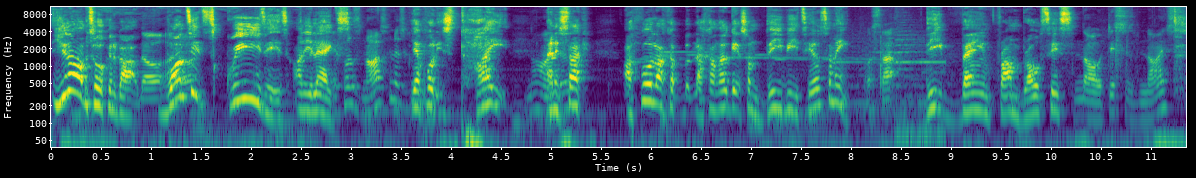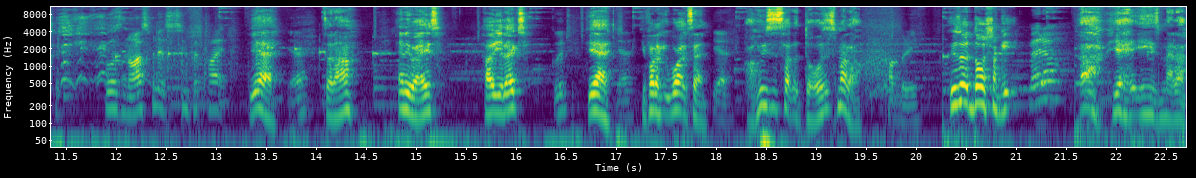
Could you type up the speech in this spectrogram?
You know what I'm talking about? No, Once it squeezes on your It legs, feels nice when it's yeah, but it's tight. No, and it's like, I feel like, I, like I'm gonna get some DVT or something. What's that? Deep vein thrombosis. No, this is nice. It feels nice when it's super tight. Yeah. Yeah. Don't know. Anyways, how are your legs? Good. Yeah. Yeah. You feel like it works then? Yeah. Oh, who's this at the door? Is this Mello? Probably. Who's at the door, Shanky? Mellow. Ah, yeah, it is Mello.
